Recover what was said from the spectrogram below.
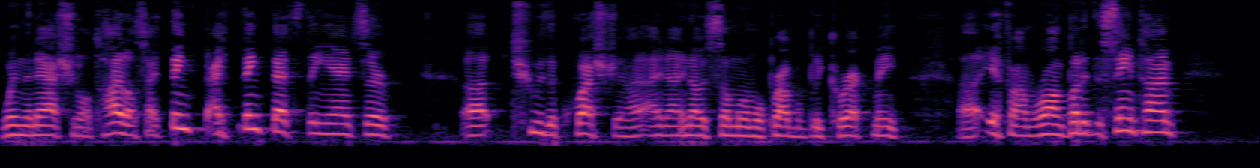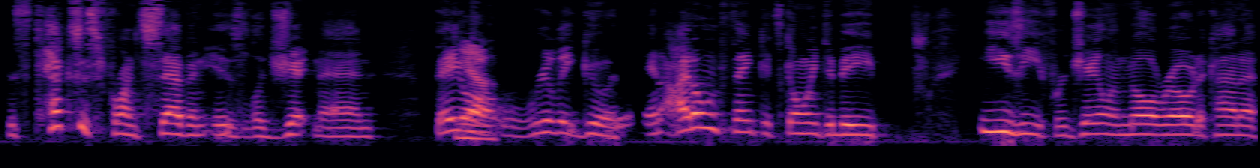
win the national title. So I think I think that's the answer uh, to the question. I, I know someone will probably correct me uh, if I'm wrong, but at the same time, this Texas front seven is legit, man. They Yeah. are really good, and I don't think it's going to be easy for Jalen Milroe to kind of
